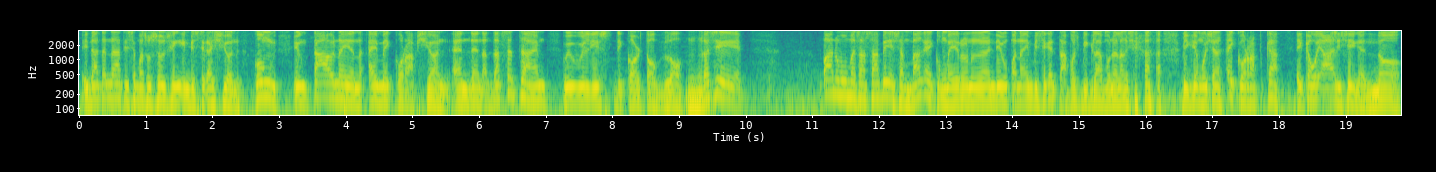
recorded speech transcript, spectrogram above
idadaan natin sa masususing investigasyon kung yung tao na yan ay may corruption. And then at that's the time, we will use the court of law. Kasi paano mo masasabi isang bagay kung mayroon na hindi mo pa na-imbestigan tapos bigla mo na lang siya, bigyan mo siya, ay corrupt ka, ikaw ay aalisin. No.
